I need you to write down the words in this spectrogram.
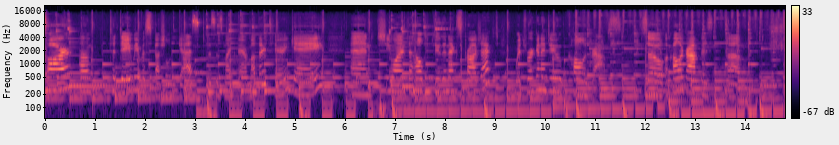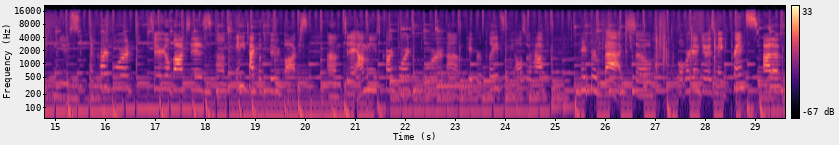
Um, today we have a special guest. This is my grandmother, Terry Gay, and she wanted to help do the next project, which we're gonna do collagraphs. So a collagraph is, um, you can use a cardboard, cereal boxes, um, any type of food box. Um, today I'm gonna use cardboard or um, paper plates, and we also have paper bags. So what we're gonna do is make prints out of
